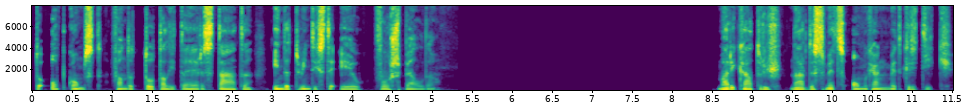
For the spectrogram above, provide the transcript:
de opkomst van de totalitaire staten in de 20e eeuw voorspelde. Maar ik ga terug naar de Smets omgang met kritiek.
